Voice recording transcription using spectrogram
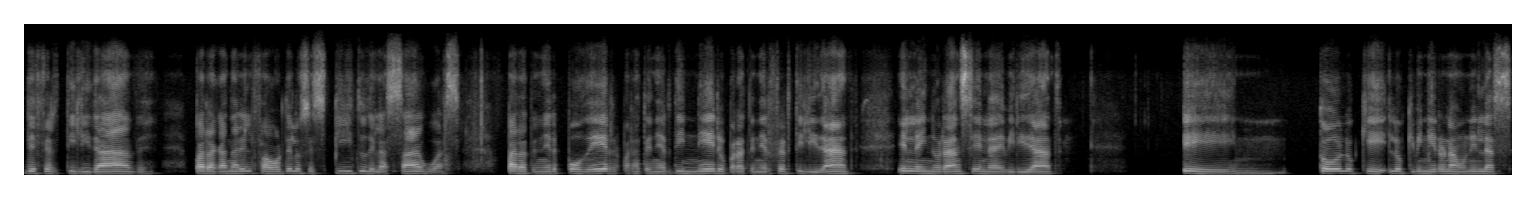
de fertilidad para ganar el favor de los espíritus de las aguas, para tener poder, para tener dinero, para tener fertilidad, en la ignorancia, en la debilidad. Em, todo lo que, lo que vinieron aún en las,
